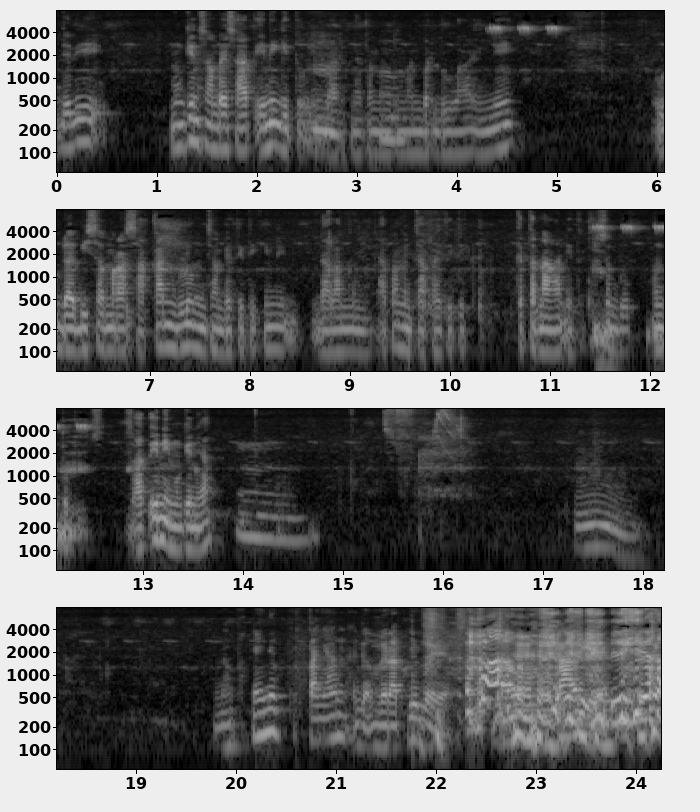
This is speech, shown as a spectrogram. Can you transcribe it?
Jadi mungkin sampai saat ini gitu ibaratnya teman-teman berdua ini udah bisa merasakan belum sampai titik ini dalam men- apa mencapai titik ketenangan itu tersebut untuk saat ini mungkin ya. Hmm, Hmm. Nampaknya ini pertanyaan agak berat juga ya. Dalam sekali ya. iya,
